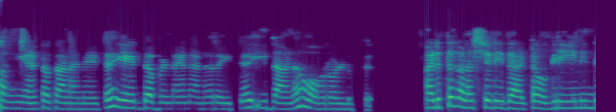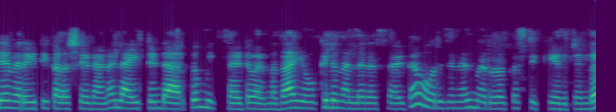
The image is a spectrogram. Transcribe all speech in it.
ഭംഗിയാട്ടോ കാണാനായിട്ട്. എയ്റ്റ് ഡബിൾ നയൻ ആണ് റേറ്റ് ഇതാണ് ഓവറോൾ ലുക്ക് അടുത്ത കളർ ഷെയ്ഡ് ഇതാട്ടോ. ഗ്രീനിന്റെ വെറൈറ്റി കളർ ഷെയ്ഡ് ആണ്. ലൈറ്റും ഡാർക്കും മിക്സ് ആയിട്ട് വരുന്നത്. ആ യോക്കിൽ നല്ല രസമായിട്ട് ഒറിജിനൽ മിറർ ഒക്കെ സ്റ്റിക്ക് ചെയ്തിട്ടുണ്ട്.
